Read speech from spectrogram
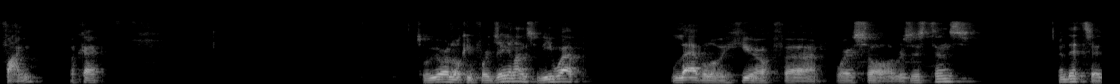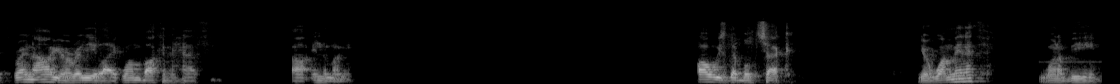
fine, okay? So we are looking for J-lines, VWAP, level over here of uh, where I saw resistance. And that's it. Right now, you're already like one buck and a half uh, in the money. Always double check your one minute. You want to be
